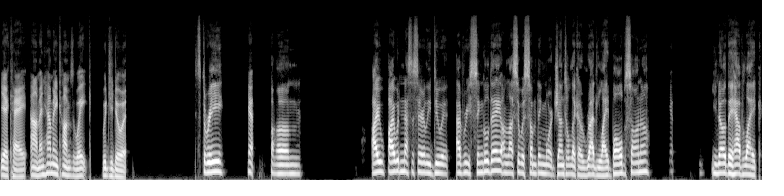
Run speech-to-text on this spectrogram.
Yeah, okay. Um, and how many times a week would you do it? Three. Yeah. Um, I I wouldn't necessarily do it every single day unless it was something more gentle, like a red light bulb sauna. Yep. You know, they have like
